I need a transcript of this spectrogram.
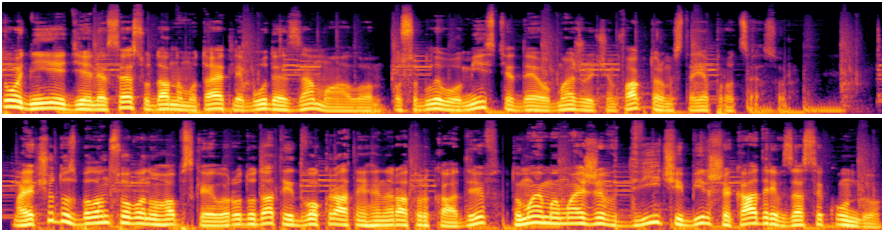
то однієї DLSS у даному тайтлі буде замало, особливо у місті, де обмежуючим фактором стає процесор. А якщо до збалансованого апскейлеру додати двократний генератор кадрів, то маємо майже вдвічі більше кадрів за секунду,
